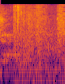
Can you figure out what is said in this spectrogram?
down!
